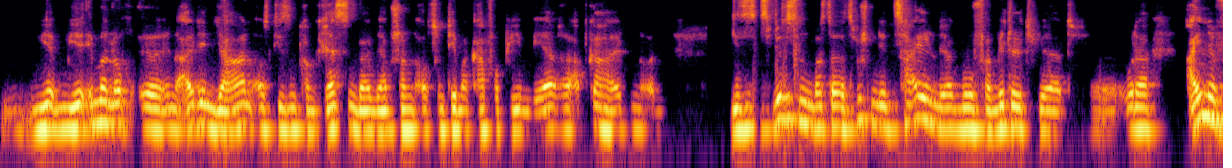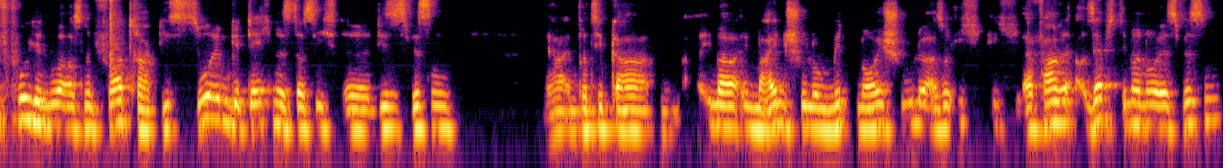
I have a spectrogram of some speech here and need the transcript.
mir, mir immer noch äh, in all den Jahren aus diesen Kongressen, weil wir haben schon auch zum Thema KVP mehrere abgehalten und dieses Wissen, was da zwischen den Zeilen irgendwo vermittelt wird, oder eine Folie nur aus einem Vortrag, die ist so im Gedächtnis, dass ich äh, dieses Wissen ja im Prinzip gar immer in meinen Schulungen mit neu schule. Also ich, ich erfahre selbst immer neues Wissen,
